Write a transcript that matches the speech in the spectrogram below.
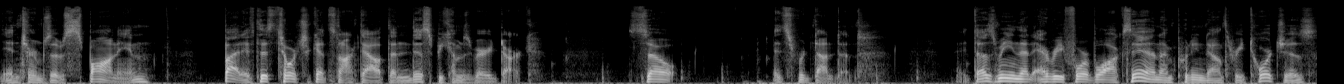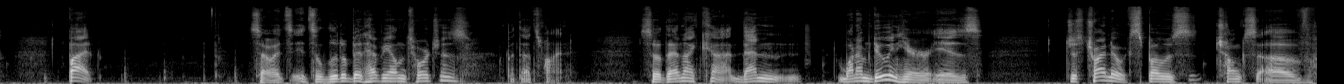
in terms of spawning. But if this torch gets knocked out, then this becomes very dark. So it's redundant. It does mean that every four blocks in, I'm putting down three torches, but so it's it's a little bit heavy on the torches, but that's fine. So then I can then what I'm doing here is just trying to expose chunks of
